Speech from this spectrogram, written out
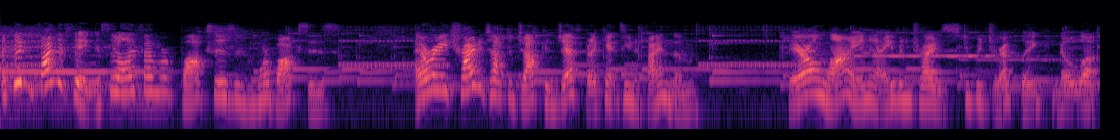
I couldn't find the thing. Instead, all I found were boxes and more boxes. I already tried to talk to Jock and Jeff, but I can't seem to find them. They're online, and I even tried a stupid direct link. No luck.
